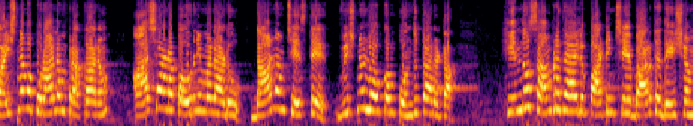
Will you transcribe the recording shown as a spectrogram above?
వైష్ణవ పురాణం ప్రకారం ఆషాఢ పౌర్ణిమ నాడు దానం చేస్తే విష్ణులోకం పొందుతారట. హిందూ సాంప్రదాయాలు పాటించే భారతదేశం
